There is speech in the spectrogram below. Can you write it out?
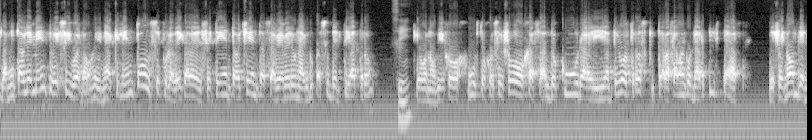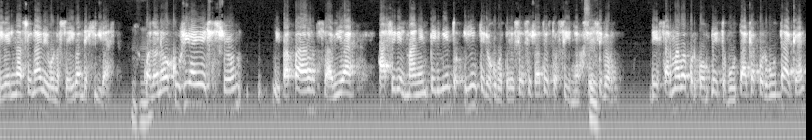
lamentablemente, sí, bueno, en aquel entonces, por la década del 70, 80, sabía haber una agrupación del teatro, sí. que bueno, viejo Justo José Rojas, Aldo Cura y entre otros, que trabajaban con artistas de renombre a nivel nacional y bueno, se iban de giras. Cuando no ocurría eso, mi papá sabía hacer el mantenimiento íntegro, como te decía hace rato, estos cines. Sí desarmaba por completo, butaca por butaca,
